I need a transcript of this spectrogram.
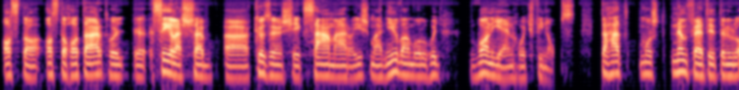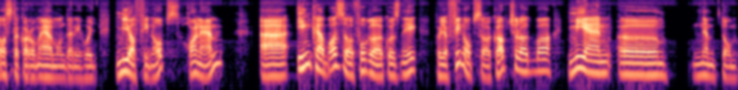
azt, a, azt a határt, hogy szélesebb közönség számára is már nyilvánvaló, hogy van ilyen, hogy FinOps. Tehát most nem feltétlenül azt akarom elmondani, hogy mi a FinOps, hanem uh, inkább azzal foglalkoznék, hogy a FinOps-szal kapcsolatban milyen, ö, nem tudom,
